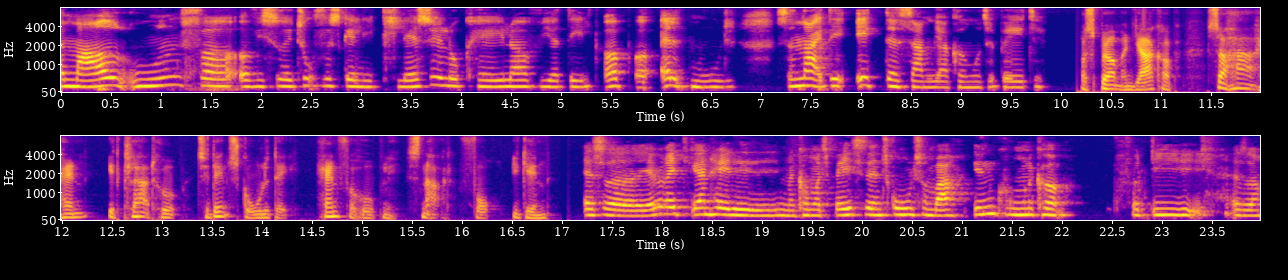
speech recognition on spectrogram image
er meget udenfor, og vi sidder i to forskellige klasselokaler, vi er delt op og alt muligt. Så nej, det er ikke den samme, jeg kommer tilbage til. Og spørger man Jakob, så har han et klart håb til den skoledag, han forhåbentlig snart får igen. Altså, jeg vil rigtig gerne have, at man kommer tilbage til den skole, som var inden corona kom. Fordi, altså,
